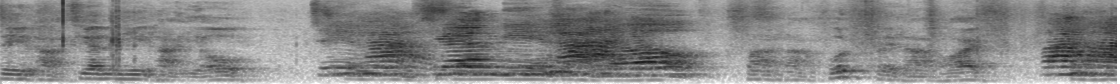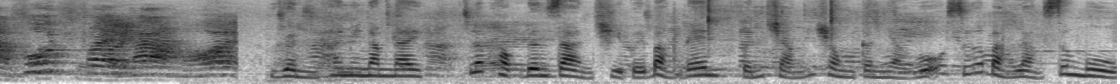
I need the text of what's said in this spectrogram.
Chỉ hạ xiên nhị hạ yếu, Chỉ hạ xuyên nhị hạ yếu và hạ phút phải hạ hoài. Và hạ phút phải hạ hỏi Gần 20 năm nay, lớp học đơn giản chỉ với bảng đen, phấn trắng trong căn nhà gỗ giữa bảng làng sương mù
